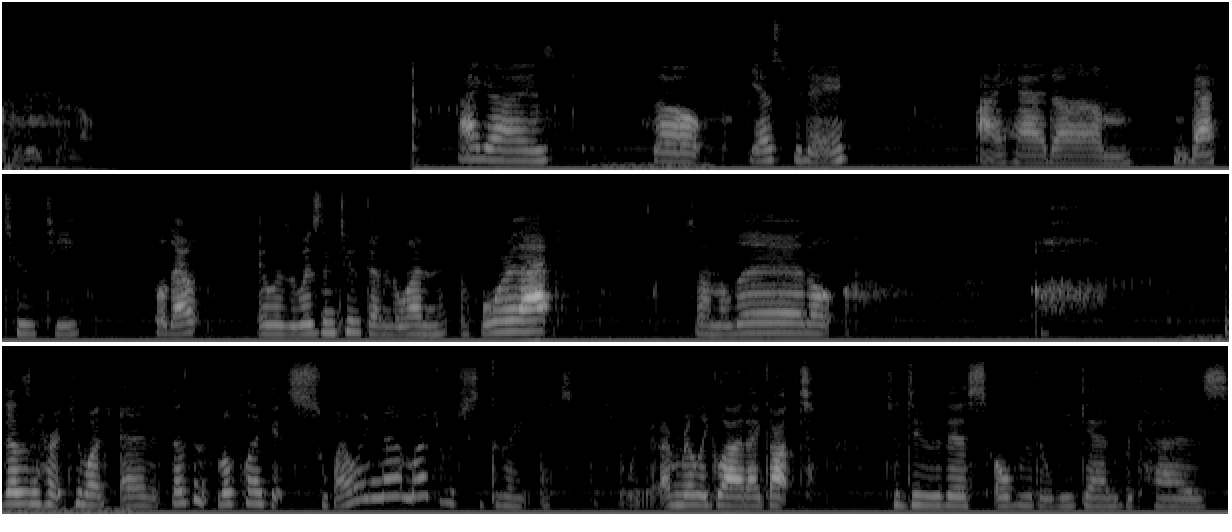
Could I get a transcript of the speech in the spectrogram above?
probably turn off this. Hi guys. So, yesterday I had um back two teeth pulled out. It was a wisdom tooth and the one before that. So I'm a little it doesn't hurt too much and it doesn't look like it's swelling that much, which is great. That's that's really good. I'm really glad I got to do this over the weekend because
